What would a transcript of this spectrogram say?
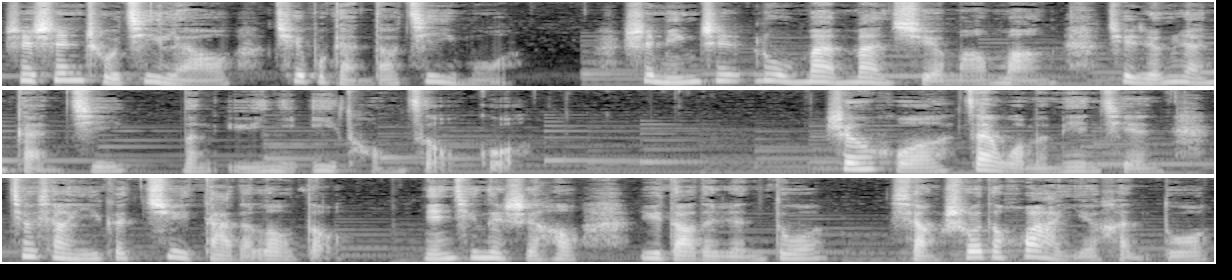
是身处寂寥却不感到寂寞，是明知路漫漫雪茫茫却仍然感激能与你一同走过。生活在我们面前就像一个巨大的漏斗，年轻的时候遇到的人多，想说的话也很多，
